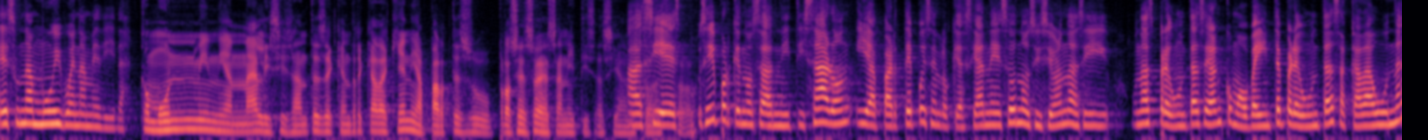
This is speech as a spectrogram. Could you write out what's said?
es una muy buena medida. Como un mini análisis antes de que entre cada quien y aparte su proceso de sanitización. Así es, sí, porque nos sanitizaron y aparte pues en lo que hacían eso nos hicieron así unas preguntas, eran como 20 preguntas a cada una.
